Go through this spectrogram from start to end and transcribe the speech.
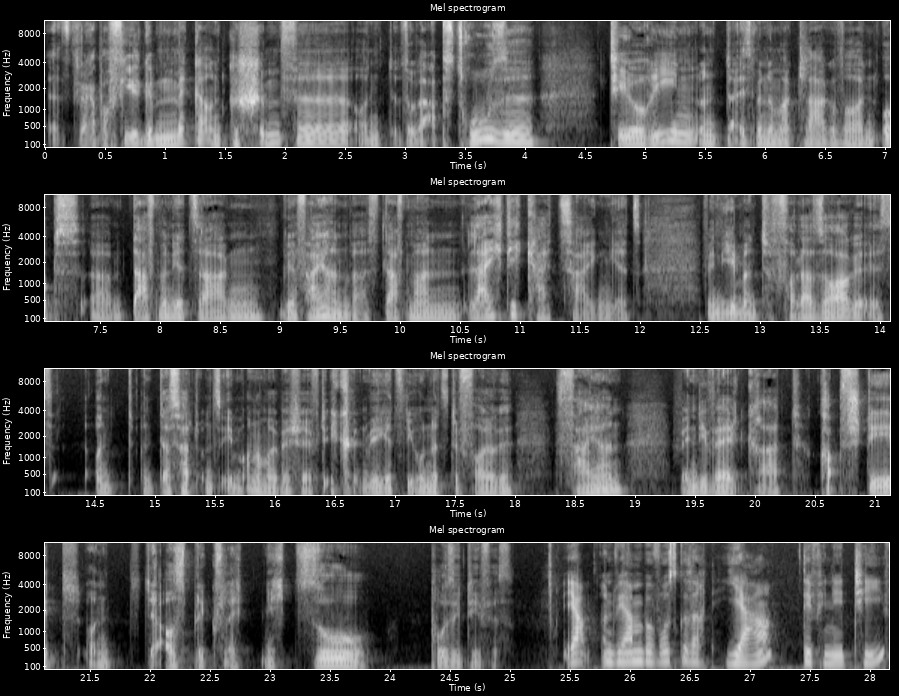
Es gab auch viel Gemecker und Geschimpfe und sogar abstruse Theorien. Und da ist mir nochmal klar geworden, ups, äh, darf man jetzt sagen, wir feiern was? Darf man Leichtigkeit zeigen jetzt? Wenn jemand voller Sorge ist, und, und das hat uns eben auch nochmal beschäftigt. Können wir jetzt die hundertste Folge feiern, wenn die Welt gerade Kopf steht und der Ausblick vielleicht nicht so positiv ist? Ja, und wir haben bewusst gesagt, ja, definitiv.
